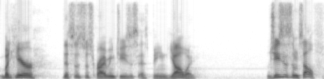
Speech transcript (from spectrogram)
But here, this is describing Jesus as being Yahweh. Jesus himself,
